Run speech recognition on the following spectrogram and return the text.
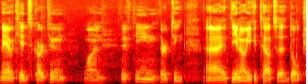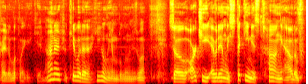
they have a kid's cartoon one 15, 13. Uh, you know, you could tell it's an adult trying to look like a kid. Oh, there's a kid with a helium balloon as well. So Archie evidently sticking his tongue out of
